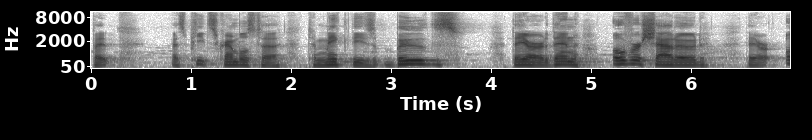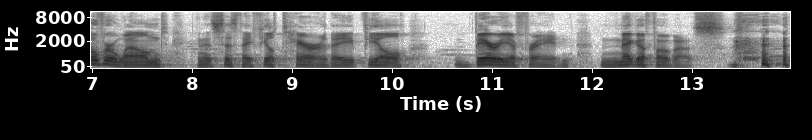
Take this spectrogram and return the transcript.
But as Pete scrambles to, to make these booths, they are then overshadowed, they are overwhelmed, and it says they feel terror, they feel very afraid, megaphobos.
